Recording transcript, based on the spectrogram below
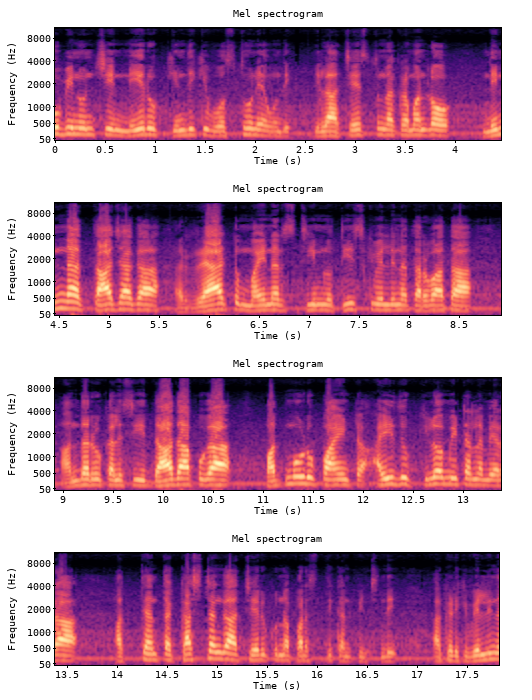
ఊబి నుంచి నీరు కిందికి వస్తూనే ఉంది. ఇలా చేస్తున్న క్రమంలో నిన్న తాజాగా ర్యాట్ మైనర్స్ టీంను తీసుకువెళ్ళిన తర్వాత అందరూ కలిసి దాదాపుగా పదమూడు పాయింట్ ఐదు కిలోమీటర్ల మేర అత్యంత కష్టంగా చేరుకున్న పరిస్థితి కనిపించింది. అక్కడికి వెళ్ళిన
